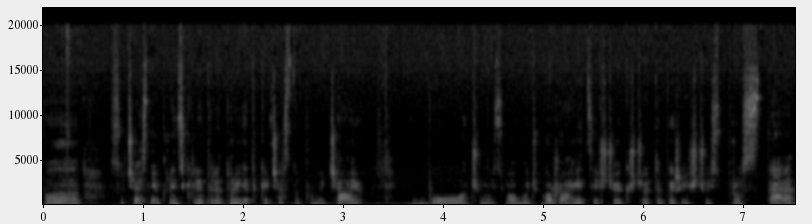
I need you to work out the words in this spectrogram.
в сучасній українській літературі я таке часто помічаю. Бо чомусь, мабуть, вважається, що якщо ти пишеш щось просте,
